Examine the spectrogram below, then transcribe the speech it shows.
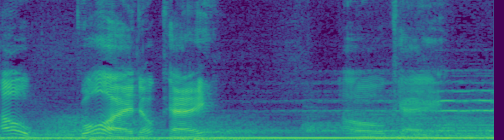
Oh, good. Okay. Okay.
